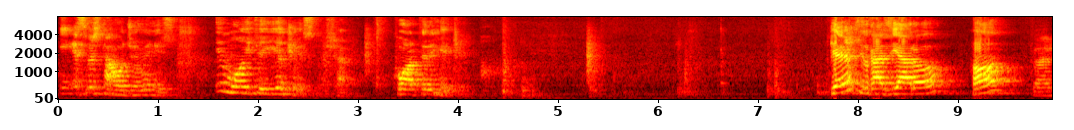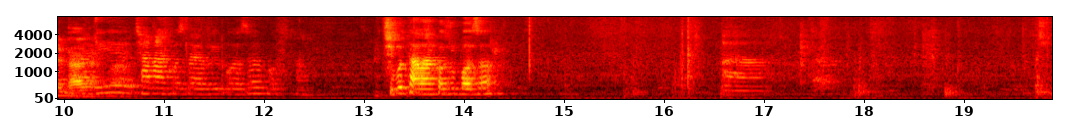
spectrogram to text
این اسمش تهاجمی نیست. این محیط یک اسمش هم. quarter یکه گرفتید قضیه رو؟ ها؟ بله. بله. تمرکز بر روی بازار گفتم. چی بود تمرکز رو بازار؟ چی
